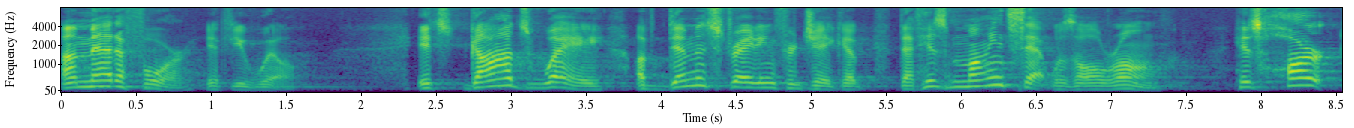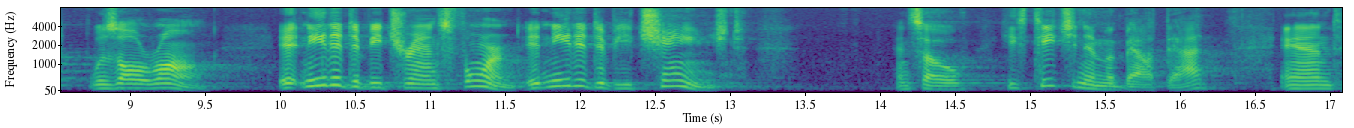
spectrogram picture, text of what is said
a metaphor, if you will. It's God's way of demonstrating for Jacob that his mindset was all wrong, his heart was all wrong. It needed to be transformed, it needed to be changed. And so he's teaching him about that. And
